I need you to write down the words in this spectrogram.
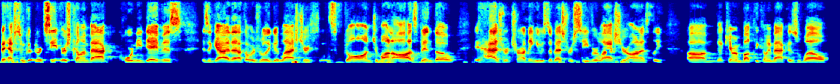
They have some good receivers coming back. Quartney Davis is a guy that I thought was really good last year. He's gone. Jhamon Ausbon, though, it has returned. I think he was the best receiver last year, honestly. Um, Cameron Buckley coming back as well.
